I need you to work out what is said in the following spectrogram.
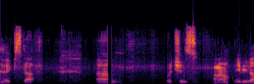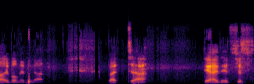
type stuff, um, which is I don't know, maybe valuable, maybe not. But uh, yeah, it's just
